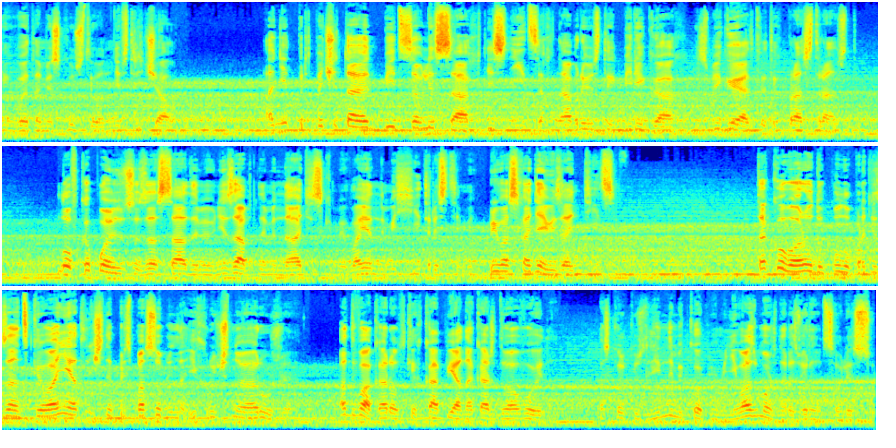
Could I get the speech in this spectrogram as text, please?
им в этом искусстве он не встречал. Они предпочитают биться в лесах, тесницах, на обрывистых берегах, избегая открытых пространств. Ловко пользуются засадами, внезапными натисками, военными хитростями, превосходя византийцев. Такого рода полупартизанской войне отлично приспособлено их ручное оружие а два коротких копья на каждого воина, поскольку с длинными копьями невозможно развернуться в лесу.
